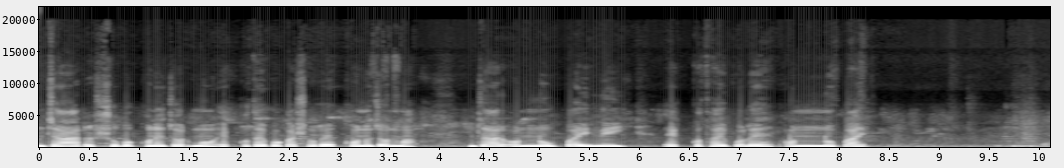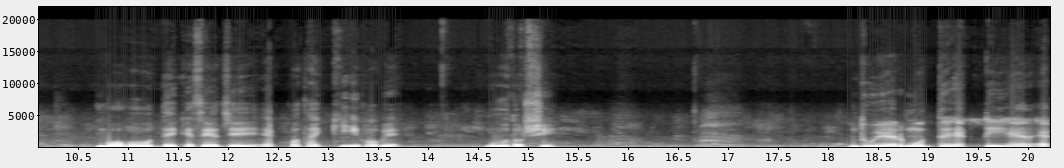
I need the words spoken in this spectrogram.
যার শুভক্ষণে জন্ম, এক কথায় প্রকাশ হবে ক্ষণজন্মা। যার অন্য উপায় নেই, এক কথায় বলে অন্যপায় বহু দেখেছে যে, এক কথায় কি হবে? বহুদর্শী দুয়ের মধ্যে একটি। এর এক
